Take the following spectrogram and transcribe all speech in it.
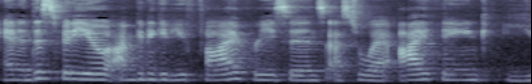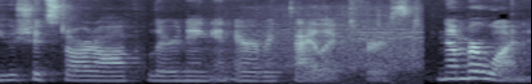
And in this video, I'm gonna give you five reasons as to why I think you should start off learning an Arabic dialect first. Number one,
